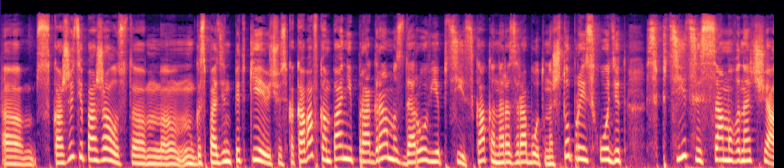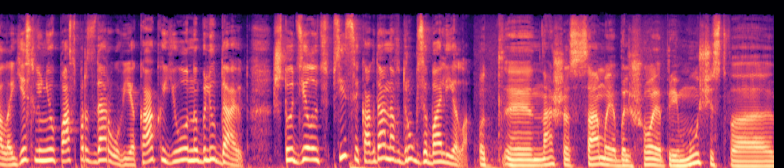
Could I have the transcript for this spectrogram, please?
Э, скажите, пожалуйста, господин Петкевич, какова в компании программа здоровья птиц? Как она разработана? Что происходит с птицей с самого начала? Если у нее паспорт здоровья, как ее наблюдают? Что делают с птицей, когда она вдруг заболела? Вот э, наше самое большое преимущество преимущество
